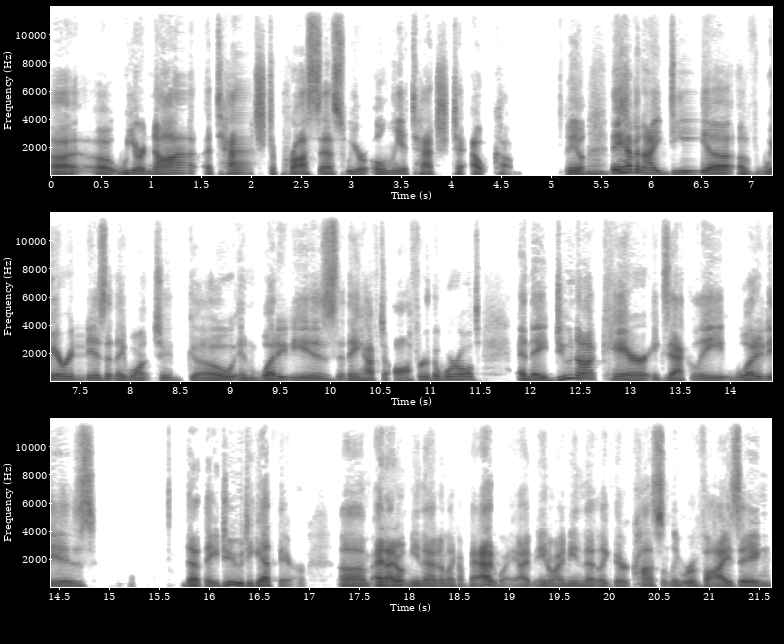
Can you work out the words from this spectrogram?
Uh, uh, we are not attached to process. We are only attached to outcome you know mm. they have an idea of where it is that they want to go and what it is that they have to offer the world and they do not care exactly what it is that they do to get there um, and i don't mean that in like a bad way i you know i mean that like they're constantly revising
